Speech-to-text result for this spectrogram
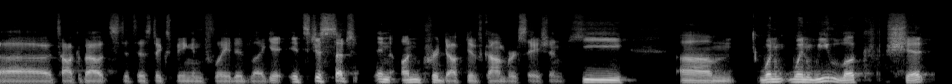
uh, talk about statistics being inflated. Like it, it's just such an unproductive conversation. He, um, when when we look shit,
